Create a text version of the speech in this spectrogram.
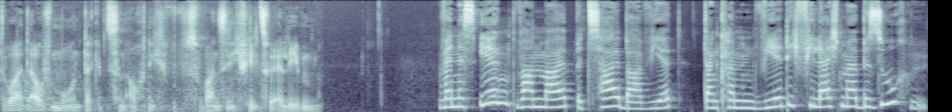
dort auf dem Mond, da gibt es dann auch nicht so wahnsinnig viel zu erleben. Wenn es irgendwann mal bezahlbar wird, dann können wir dich vielleicht mal besuchen.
